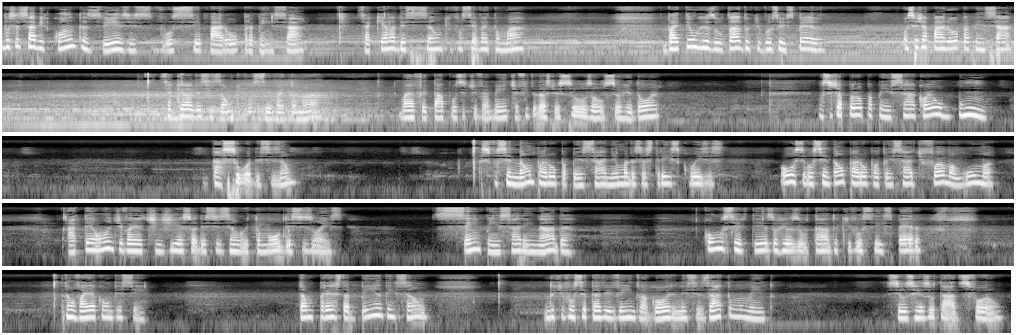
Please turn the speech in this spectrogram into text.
Você sabe quantas vezes você parou para pensar se aquela decisão que você vai tomar vai ter um resultado que você espera? Você já parou para pensar se aquela decisão que você vai tomar vai afetar positivamente a vida das pessoas ao seu redor? Você já parou para pensar qual é o boom da sua decisão? Se você não parou para pensar em nenhuma dessas três coisas, ou se você não parou para pensar de forma alguma até onde vai atingir a sua decisão e tomou decisões sem pensar em nada, com certeza o resultado que você espera não vai acontecer. Então presta bem atenção do que você está vivendo agora, nesse exato momento. Se os resultados foram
